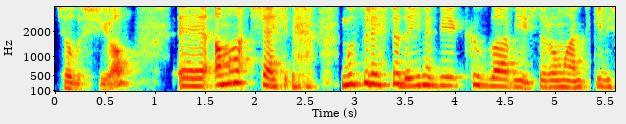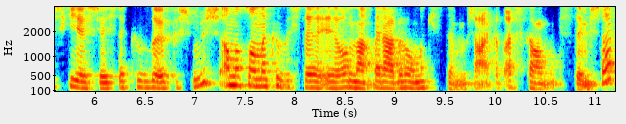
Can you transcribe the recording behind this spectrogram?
çalışıyor. Ee, ama şey bu süreçte de yine bir kızla bir işte romantik ilişki yaşıyor. İşte kızla öpüşmüş ama sonra kız işte e, onunla beraber olmak istememiş, arkadaş kalmak istemişler.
